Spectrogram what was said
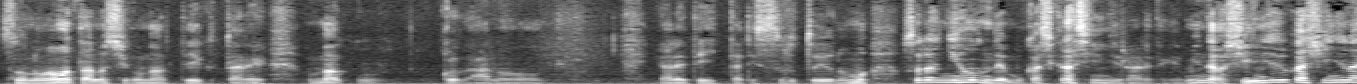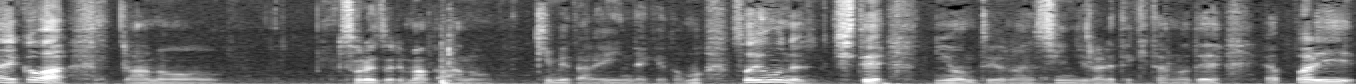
そのまま楽しくなっていくたりうまくあのやれていったりするというのもそれは日本で昔から信じられてきてみんなが信じるか信じないかはあのそれぞれまあの決めたらいいんだけどもそういうふうにして日本というのは信じられてきたのでやっぱり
